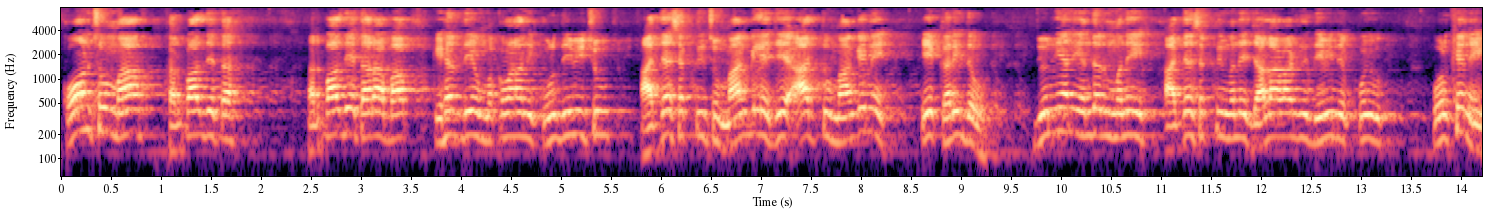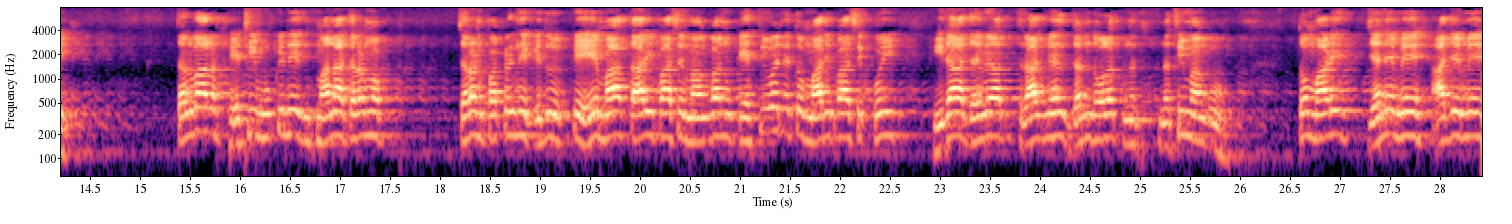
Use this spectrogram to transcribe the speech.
કોણ છો માં? હરપાલદે તા હરપાલદે તારા બાપ કેહરદેવ મકવાણાની કુળદેવી છું. આદ્યાશક્તિ છું. માંગી લે, જે આજ તું માંગે ને એ કરી દઉં. દુનિયાની અંદર મને આદ્યશક્તિ મને ઝાલાવાડની દેવીને કોઈ ઓળખે નહીં. તલવાર હેઠી મૂકીને માના ચરણમાં ચરણ પકડીને કીધું કે, હે માં, તારી પાસે માંગવાનું કહેતી હોય ને તો મારી પાસે કોઈ હીરા જવેરાત રાજમહેલ, ધન દોલત નથી માંગવું. તો મારી જેને મેં, આજે મેં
